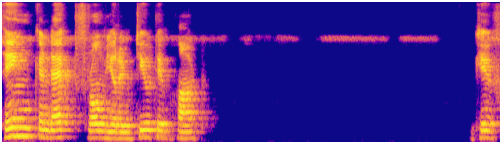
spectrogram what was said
Think and act from your intuitive heart. Give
